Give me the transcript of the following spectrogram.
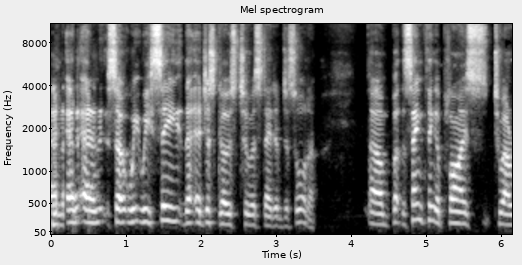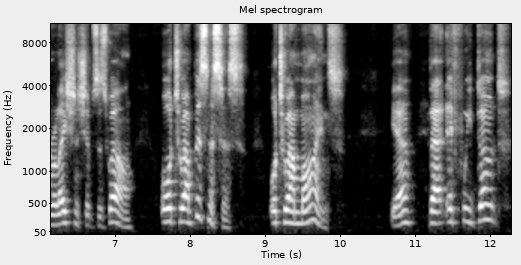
and, and and so we, we see that it just goes to a state of disorder. Uh, but the same thing applies to our relationships as well, or to our businesses, or to our minds. Yeah, that if we don't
